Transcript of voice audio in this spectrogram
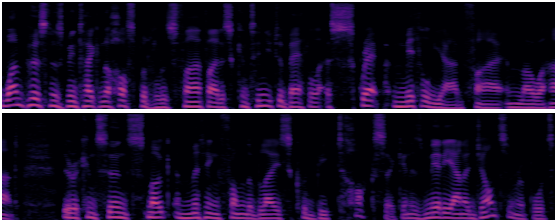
One person has been taken to hospital as firefighters continue to battle a scrap metal yard fire in Lower Hutt. There are concerns smoke emitting from the blaze could be toxic, and as Mariana Johnson reports,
